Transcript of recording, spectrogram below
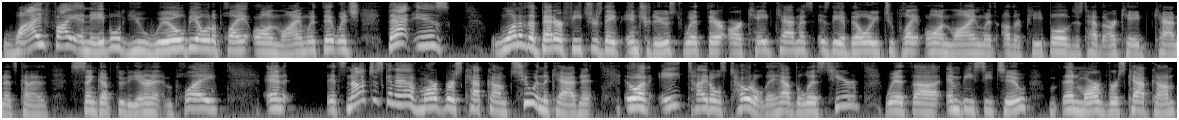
Wi-Fi enabled. You will be able to play online with it, which that is one of the better features they've introduced with their arcade cabinets is the ability to play online with other people, just have the arcade cabinets kind of sync up through the internet and play. And it's not just going to have Marvel vs. Capcom 2 in the cabinet. It'll have eight titles total. They have the list here with uh, MVC2, then Marvel vs. Capcom,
